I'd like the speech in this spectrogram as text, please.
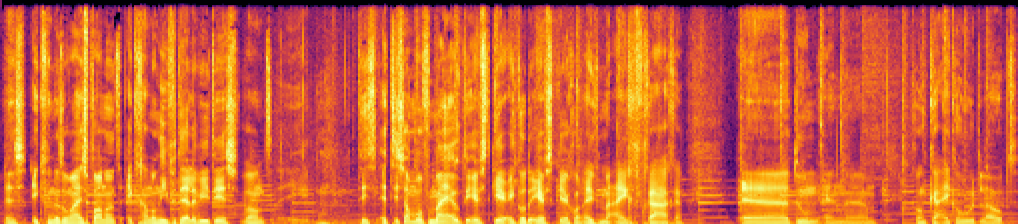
Dus ik vind het onwijs spannend. Ik ga nog niet vertellen wie het is, want het is, het is allemaal voor mij ook de eerste keer. Ik wil de eerste keer gewoon even mijn eigen vragen uh, doen en uh, gewoon kijken hoe het loopt.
